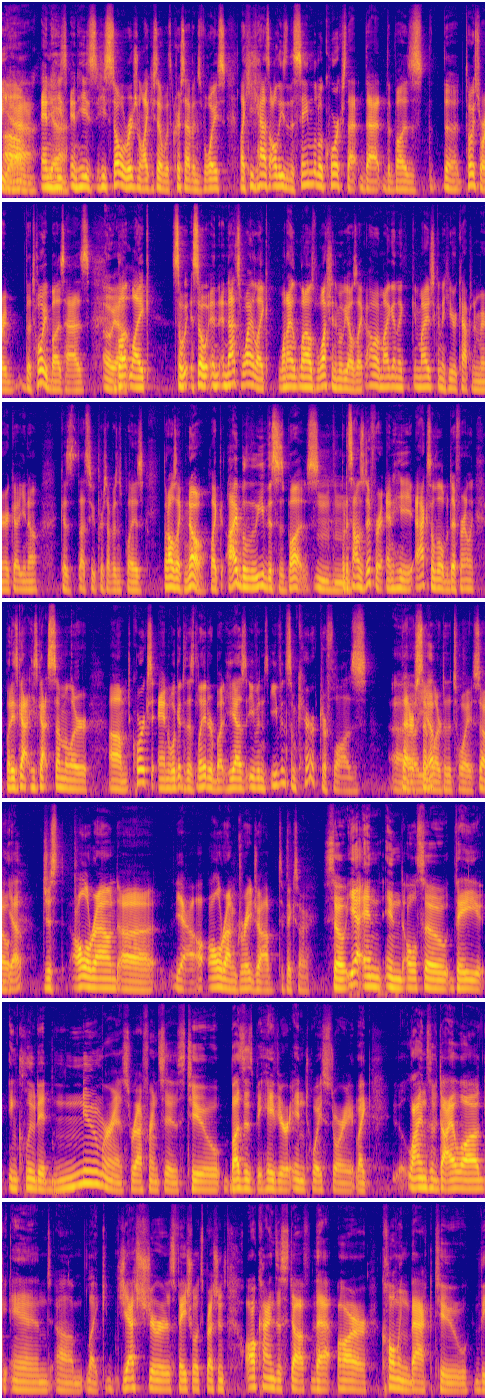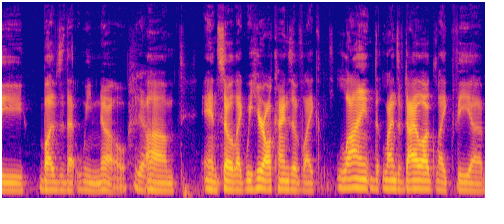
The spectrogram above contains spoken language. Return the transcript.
Um, and he's and he's he's so original, like you said, with Chris Evans' voice. Like he has all these the same little quirks that that the Buzz, the Toy Story, the toy Buzz has. Oh, yeah. But like so so and, and that's why like when I when I was watching the movie, I was like, oh, am I gonna am I just gonna hear Captain America? You know, because that's who Chris Evans plays. But I was like, no, like I believe this is Buzz, Mm-hmm. but it sounds different, and he acts a little bit differently. But he's got he's got similar um, quirks, and we'll get to this later. But he has even even some character flaws that Uh, are similar yep. to the toy. So Yep. just all around, uh, yeah, all around great job to Pixar. So yeah, and and also they included numerous references to Buzz's behavior in Toy Story, like lines of dialogue and um, like gestures, facial expressions, all kinds of stuff that are calling back to the Buzz that we know. Yeah. Um, and so like we hear all kinds of like line lines of dialogue, like the. Uh,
